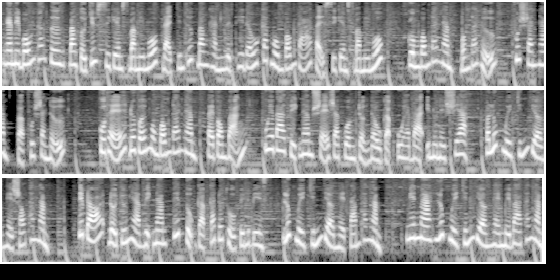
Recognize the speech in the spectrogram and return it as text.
Ngày 14 tháng 4, ban tổ chức SEA Games 31 đã chính thức ban hành lịch thi đấu các môn bóng đá tại SEA Games 31, gồm bóng đá nam, bóng đá nữ, futsal nam và futsal nữ. Cụ thể, đối với môn bóng đá nam, tại vòng bảng, U23 Việt Nam sẽ ra quân trận đầu gặp U23 Indonesia vào lúc 19 giờ ngày 6 tháng 5. Tiếp đó, đội chủ nhà Việt Nam tiếp tục gặp các đối thủ Philippines lúc 19 giờ ngày 8 tháng 5, Myanmar lúc 19 giờ ngày 13 tháng 5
